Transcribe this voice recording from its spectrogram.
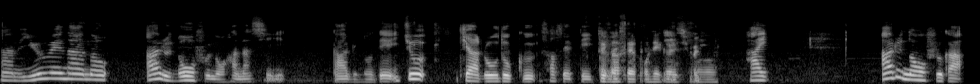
う の有名なあの、ある農夫の話があるので、一応、じゃあ朗読させていただきます、お願いします。はい。ある農夫が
